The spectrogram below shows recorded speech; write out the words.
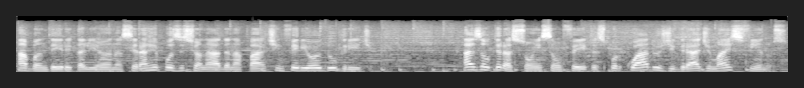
A bandeira italiana será reposicionada na parte inferior do grid. As alterações são feitas por quadros de grade mais finos.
